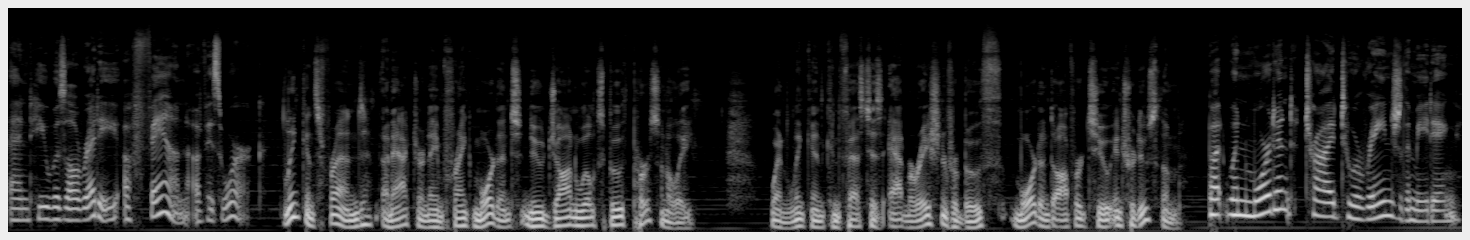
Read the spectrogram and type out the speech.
and he was already a fan of his work. Lincoln's friend, an actor named Frank Mordaunt, knew John Wilkes Booth personally. When Lincoln confessed his admiration for Booth, Mordaunt offered to introduce them. But when Mordaunt tried to arrange the meeting,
